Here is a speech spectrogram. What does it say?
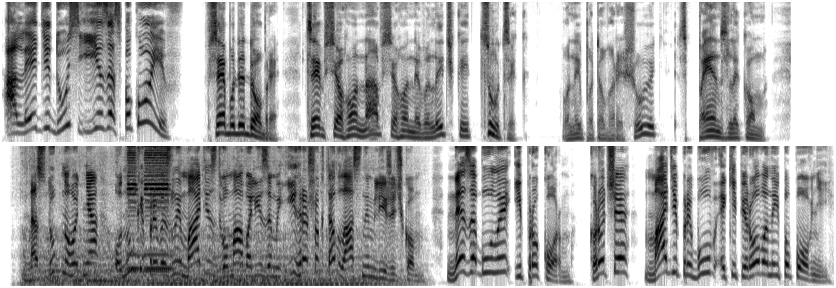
але дідусь її заспокоїв. Все буде добре. Це всього-навсього невеличкий цуцик. Вони потоваришують з пензликом. Наступного дня онуки привезли маді з двома валізами іграшок та власним ліжечком. Не забули і про корм. Коротше, маді прибув екіпірований по повній.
